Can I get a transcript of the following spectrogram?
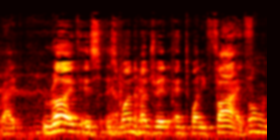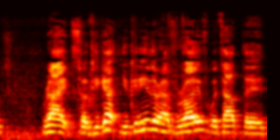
right? Rive is is 125. Bones. Right. So if you got, you can either have roiv without the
